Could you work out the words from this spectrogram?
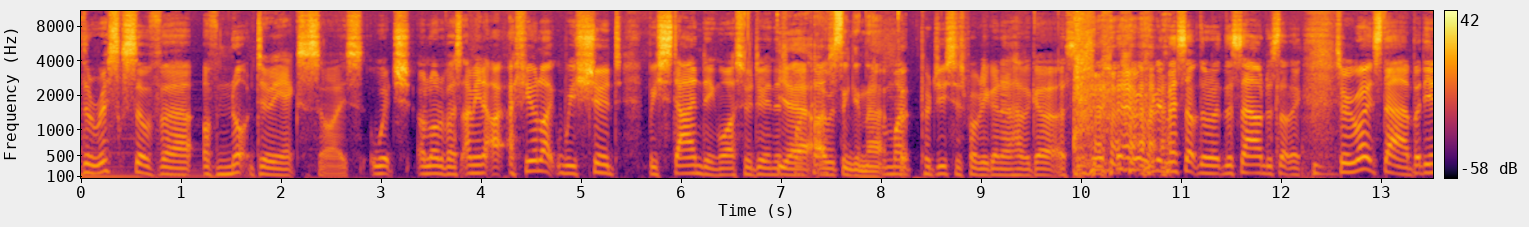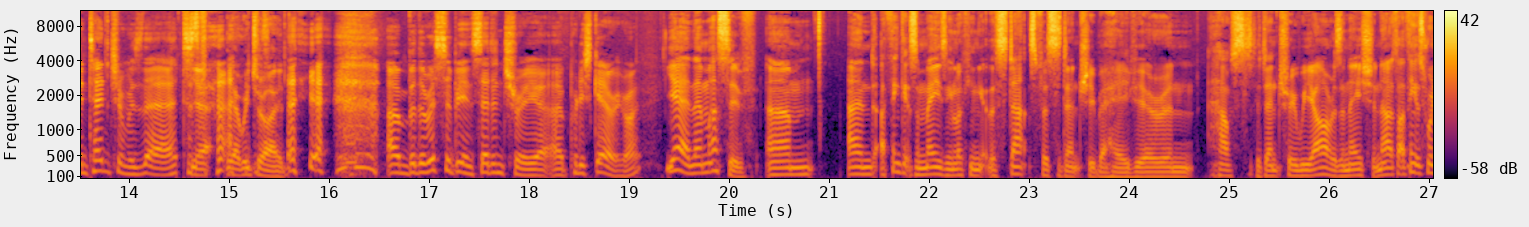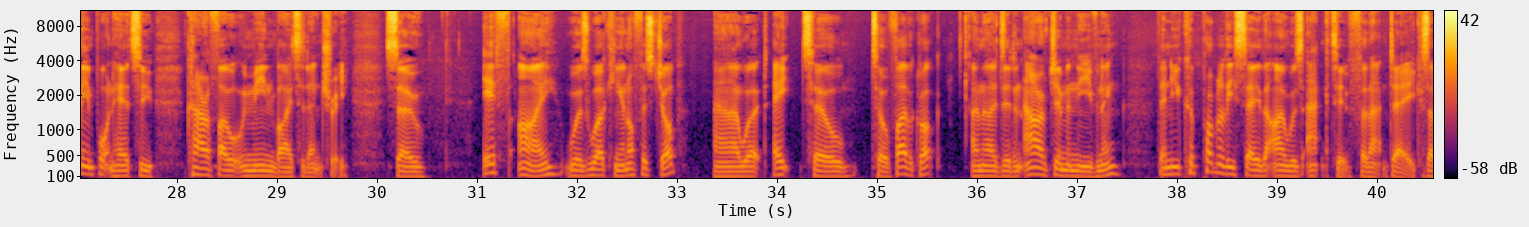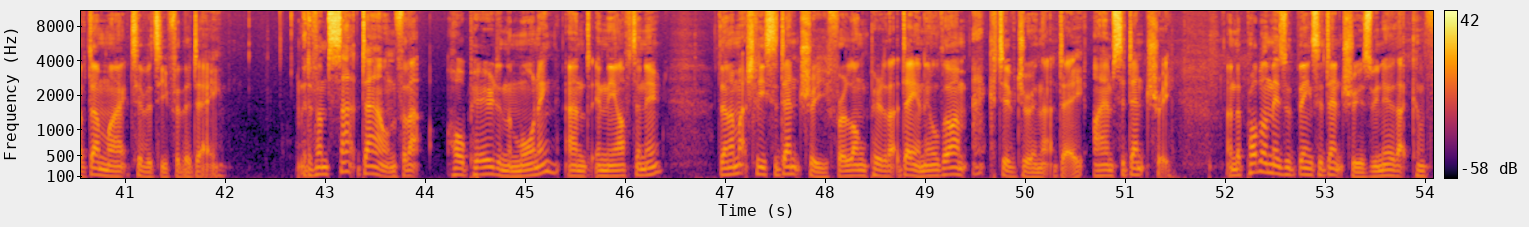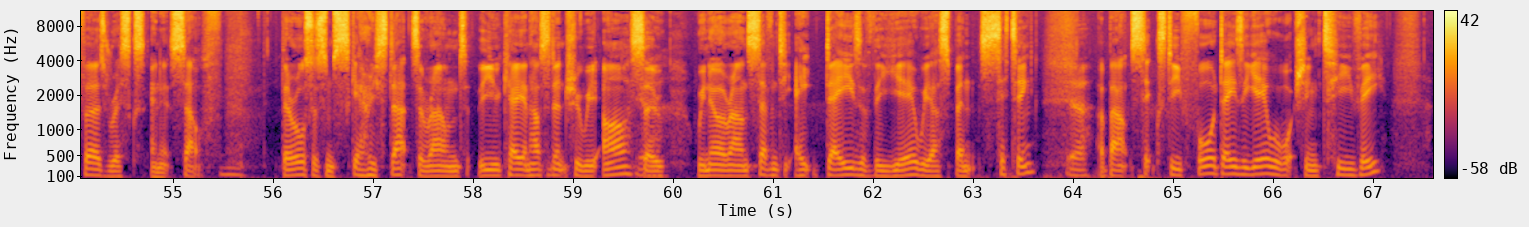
the risks of uh, of not doing exercise, which a lot of us. I mean, I, I, feel like we should be standing whilst we're doing this. Yeah, podcast. I was thinking that. My but... producer's probably going to have a go at us. we're going to mess up the the sound or something. So we won't stand, but the intention was there to yeah, stand. Yeah, we tried. yeah, um, but the risks of being sedentary are, are pretty scary, right? Yeah, they're massive. Um, and I think it's amazing looking at the stats for sedentary behaviour and how sedentary we are as a nation. Now, I think it's really important here to clarify what we mean by sedentary. So, if I was working an office job and I worked 8 till, till 5 o'clock and I did an hour of gym in the evening, then you could probably say that I was active for that day because I've done my activity for the day. But if I'm sat down for that whole period in the morning and in the afternoon, then I'm actually sedentary for a long period of that day. And although I'm active during that day, I am sedentary. And the problem is with being sedentary is we know that confers risks in itself. Mm. There are also some scary stats around the UK and how sedentary we are. So we know around 78 days of the year we are spent sitting. Yeah. About 64 days a year we're watching TV.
